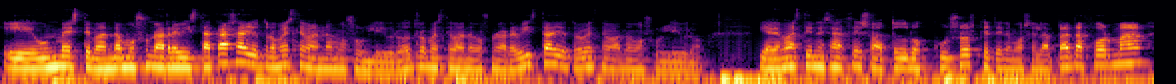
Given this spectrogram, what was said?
eh, un mes te mandamos una revista a casa y otro mes te mandamos un libro. Otro mes te mandamos una revista y otro mes te mandamos un libro. Y además tienes acceso a todos los cursos que tenemos en la plataforma,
